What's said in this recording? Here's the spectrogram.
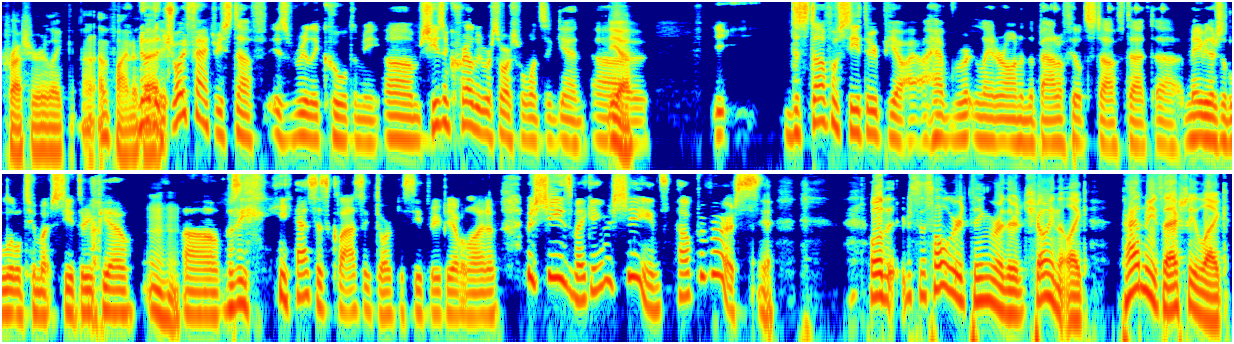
crusher. Like I- I'm fine with no, that. No, the droid factory stuff is really cool to me. Um, she's incredibly resourceful once again. Uh, Yeah. y- The stuff with C3PO, I I have written later on in the battlefield stuff that uh, maybe there's a little too much C3PO hmm because he, he has his classic dorky C3PO line of machines making machines. How perverse. Yeah. Well, th- there's this whole weird thing where they're showing that like Padme's actually like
